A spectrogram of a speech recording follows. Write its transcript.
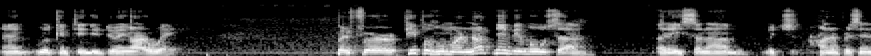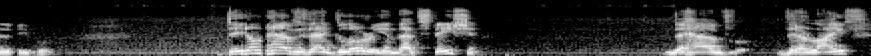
and we'll continue doing our way. But for people whom are not Nabi Musa which 100% of the people, they don't have that glory and that station. They have their life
